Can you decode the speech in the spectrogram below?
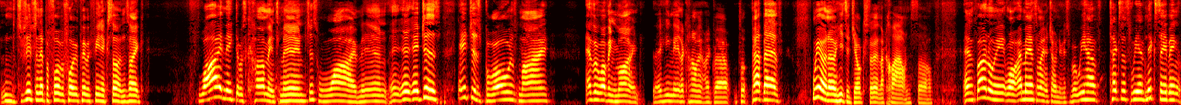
Swoops the night before before we play with Phoenix Suns. Like, why make those comments, man? Just why, man? It, it, it just it just blows my ever loving mind that he made a comment like that. But Pat Bev, we all know he's a jokester and a clown, so. And finally, well, I may have some NHL news, but we have Texas, we have Nick Saban,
